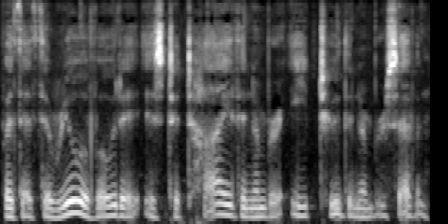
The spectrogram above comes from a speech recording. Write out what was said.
but that the real avoda is to tie the number eight to the number seven.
